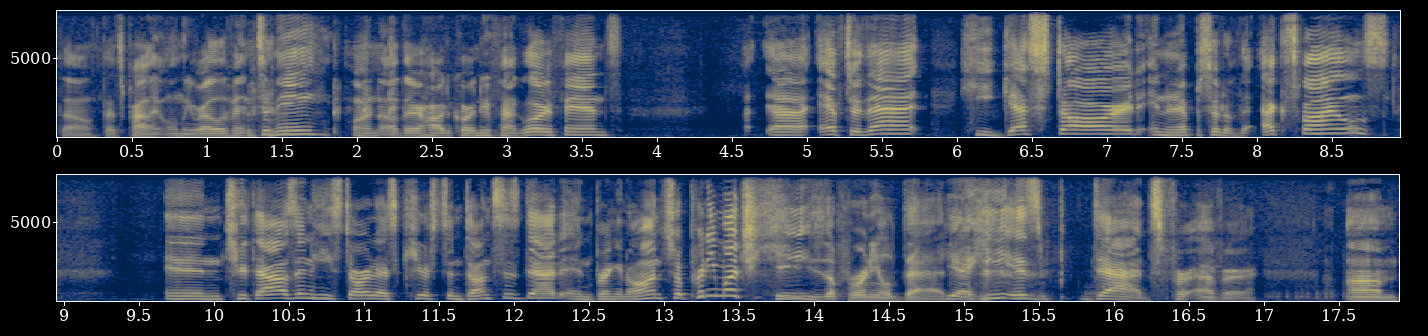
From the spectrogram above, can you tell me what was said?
though that's probably only relevant to me on other hardcore New Found Glory fans. Uh, after that, he guest starred in an episode of The X Files. In 2000, he starred as Kirsten Dunst's dad in Bring It On. So pretty much he, He's a perennial dad. yeah, he is dad's forever. Um,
